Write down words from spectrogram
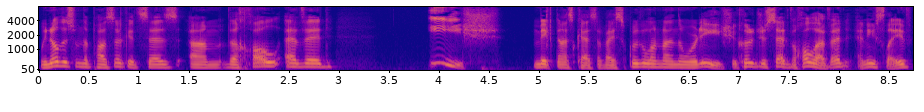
we know this from the pasuk. It says, um, "V'chol Eved ish miknas kesef." I squiggle on the word ish. You could have just said "V'chol Eved," any slave,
